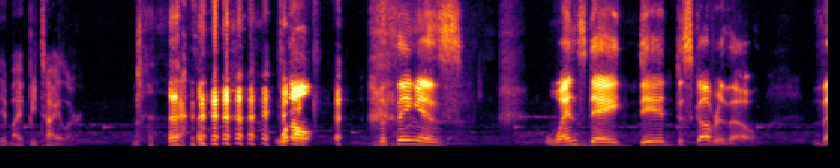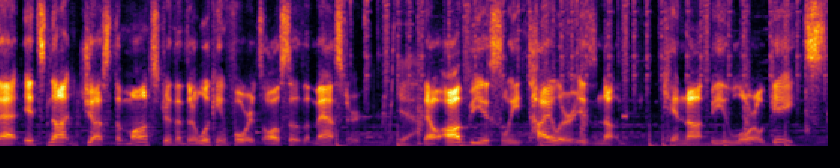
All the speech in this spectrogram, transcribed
it might be Tyler. Well, the thing is, Wednesday did discover though that it's not just the monster that they're looking for; it's also the master. Yeah. Now, obviously, Tyler is not cannot be Laurel Gates,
